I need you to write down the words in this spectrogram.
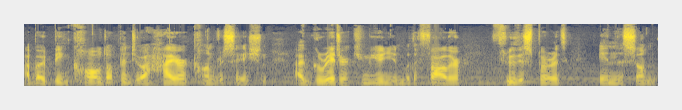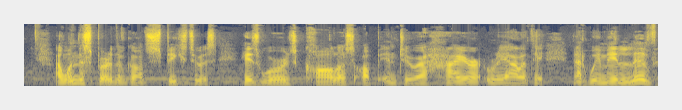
about being called up into a higher conversation, a greater communion with the Father through the Spirit in the Son. And when the Spirit of God speaks to us, His words call us up into a higher reality, that we may live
